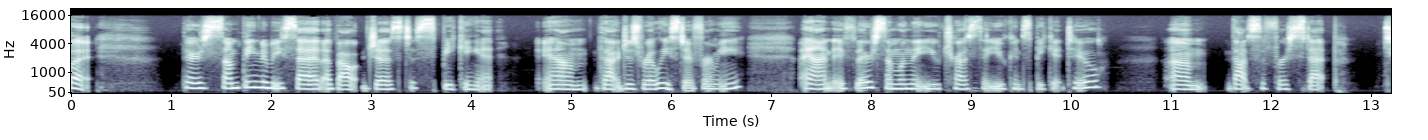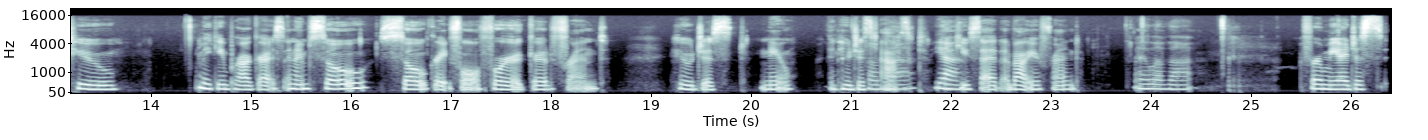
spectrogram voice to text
But there's something to be said about just speaking it. Um, that just released it for me. And if there's someone that you trust that you can speak it to, um, that's the first step to making progress. And I'm so, so grateful for a good friend who just knew and who just asked, yeah. like you said about your friend. I love that for me, I just,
